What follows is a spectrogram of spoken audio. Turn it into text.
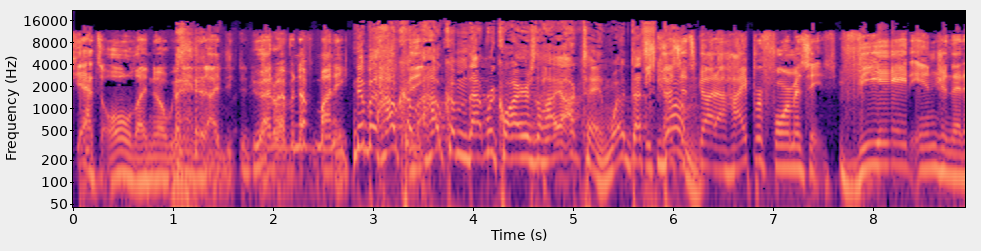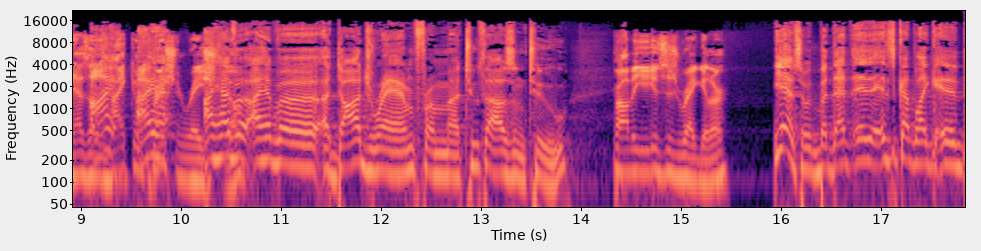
Yeah, it's old. I know. We need it. I, need to do- I don't have enough money. No, but how come? how come that requires the high octane? What? That's because dumb. it's got a high performance V8 engine that has a high compression I, ratio. I have a I have a, a Dodge Ram from uh, 2002. Probably uses regular. Yeah, so but that it, it's got like it,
